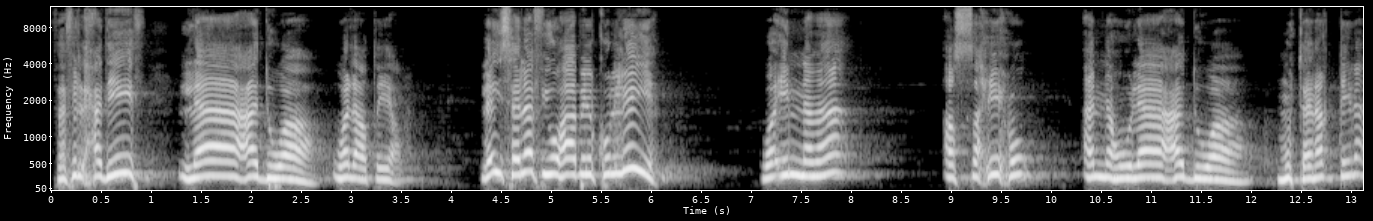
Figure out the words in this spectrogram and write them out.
ففي الحديث لا عدوى ولا طيرة. ليس نفيها بالكلية وإنما الصحيح أنه لا عدوى متنقلة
